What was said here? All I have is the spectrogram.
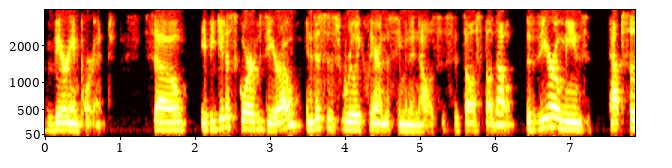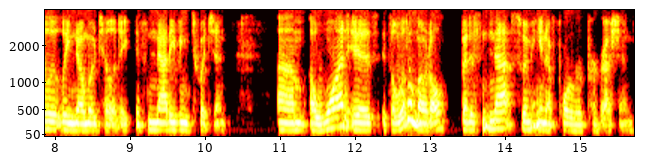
very important. So if you get a score of zero, and this is really clear in the semen analysis, it's all spelled out. Zero means absolutely no motility. It's not even twitching. Um, a one is it's a little motile, but it's not swimming in a forward progression.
